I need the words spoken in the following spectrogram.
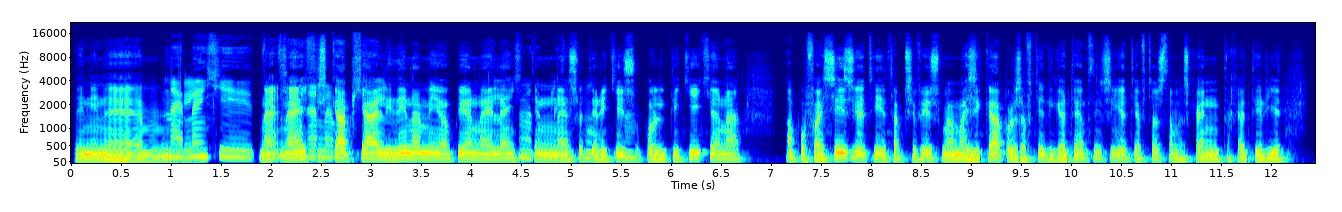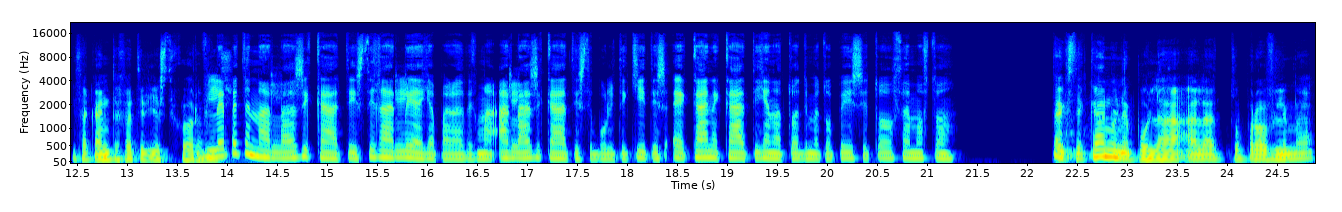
δεν είναι... Να ελέγχει... Να, να έχεις κάποια άλλη δύναμη η οποία να ελέγχει την εσωτερική ναι. σου πολιτική και να αποφασίζει ότι θα ψηφίσουμε μαζικά προς αυτή την κατεύθυνση γιατί αυτό θα μας κάνει τα χατήρια ή θα κάνει τα χατήρια στη χώρα Βλέπετε να αλλάζει κάτι; Στη Γαλλία για παράδειγμα, αλλάζει κάτι στην πολιτική της, ε, κάνει κάτι για να το αντιμετωπίσει το θέμα αυτό; Εντάξει, κάνουν πολλά, αλλά το πρόβλημα,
